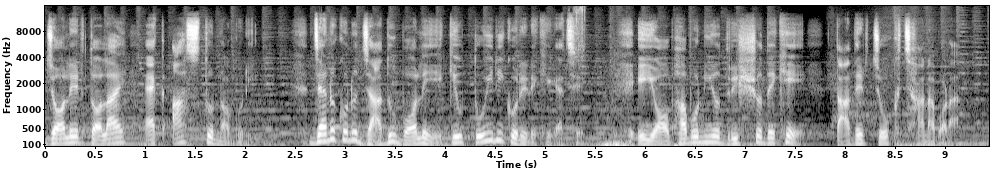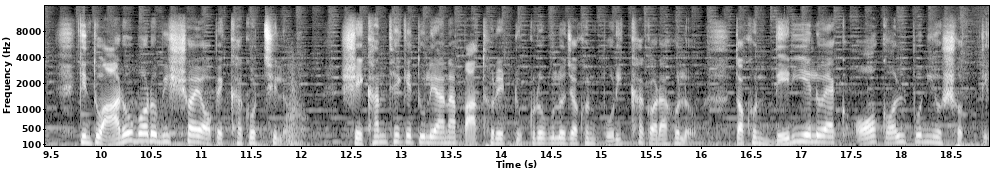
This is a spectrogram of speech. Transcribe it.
জলের তলায় এক আস্ত নগরী, যেন কোনো জাদু বলে কেউ তৈরি করে রেখে গেছে। এই অভাবনীয় দৃশ্য দেখে তাদের চোখ ছানা বড়া কিন্তু আরও বড় বিস্ময়ে অপেক্ষা করছিল। সেখান থেকে তুলে আনা পাথরের টুকরোগুলো যখন পরীক্ষা করা হলো, তখন দেরি এলো এক অকল্পনীয় সত্যি।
